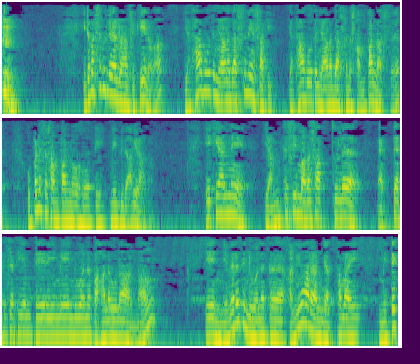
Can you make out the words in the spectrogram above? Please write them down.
ඊට පස්සේ බුදුරජාණන් වහන්සේ කියනවා යථා භූත ඥාන දර්ශනයේ සති යථාභූත ඥාන දර්ශන සම්පන්නස්ස උපනිෂ සම්පන්නෝ හෝති නිබ්බිදා විරාගම්. ඒ කියන්නේ යම්කිසි මනසක් තුළ ඇත්ත ඇතිසැටියෙන් තේරීමේ නුවණ පහළ වුණා නම් ඒ නිවැරදි නුවණක අනිවාර්ය අංගයක් තමයි මෙතෙක්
